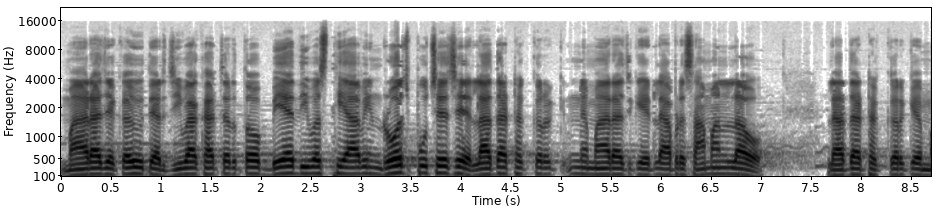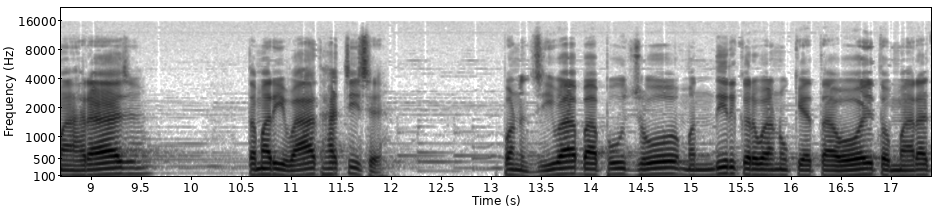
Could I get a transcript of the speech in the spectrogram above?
મહારાજે કહ્યું, ત્યારે જીવા ખાચર તો બે દિવસથી આવીને રોજ પૂછે છે લાધા ઠક્કરને મહારાજ કે, એટલે આપણે સામાન લાવો. લાદા ઠક્કર કે, મહારાજ, તમારી વાત સાચી છે, પણ જીવા બાપુ જો મંદિર કરવાનું કહેતા હોય, તો મહારાજ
